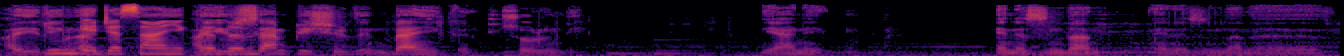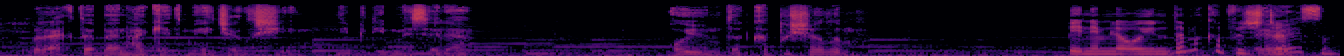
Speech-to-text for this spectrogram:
Hayır Dün bırak. gece sen yıkadın. Hayır sen pişirdin ben yıkarım. Sorun değil. Yani en azından en azından eee, bırak da ben hak etmeye çalışayım. Ne bileyim mesela oyunda kapışalım. Benimle oyunda mı Evet, kapışacaksın?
